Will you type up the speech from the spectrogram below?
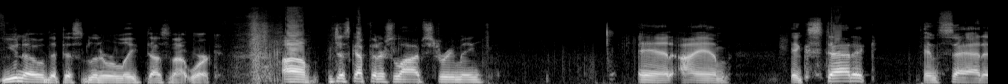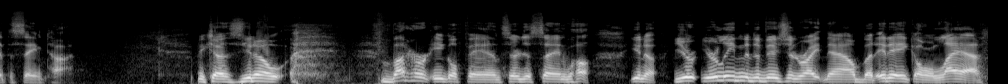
you know that this literally does not work. Um, just got finished live streaming, and I am ecstatic and sad at the same time. Because, you know, butthurt Eagle fans, they're just saying, well, you know, you're, you're leading the division right now, but it ain't going to last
